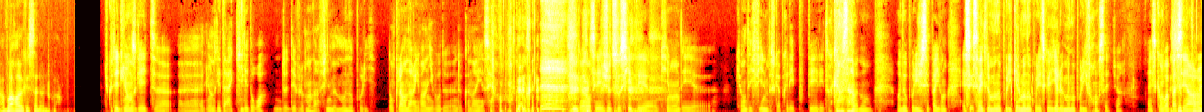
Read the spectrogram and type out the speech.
À voir euh, qu'est-ce que ça donne, quoi. Du côté de Lionsgate, euh, euh, Lionsgate a acquis les droits de développement d'un film Monopoly. Donc là, on arrive à un niveau de, de conneries assez que maintenant, c'est les jeux de société euh, qui ont des euh, qui ont des films, parce qu'après les poupées, les trucs comme ça, maintenant Monopoly, je sais pas, ils vont. Est-ce que ça va être le Monopoly Quel Monopoly? Est-ce qu'il y a le Monopoly français Tu vois? Est-ce qu'on va passer à,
